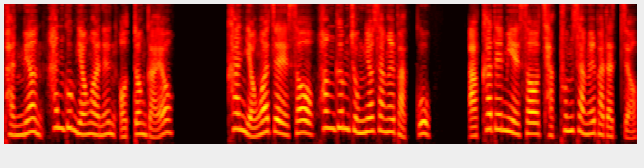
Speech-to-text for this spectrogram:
반면 한국 영화는 어떤가요? 칸 영화제에서 황금 종려상을 받고 아카데미에서 작품상을 받았죠.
